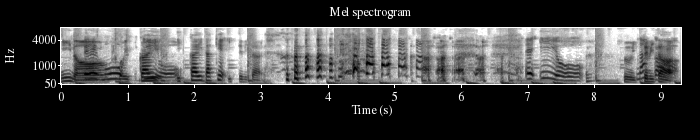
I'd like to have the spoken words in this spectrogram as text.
いいなえもう一回、いいよ一回だけ行ってみたい。えいいようん、行ってみたか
